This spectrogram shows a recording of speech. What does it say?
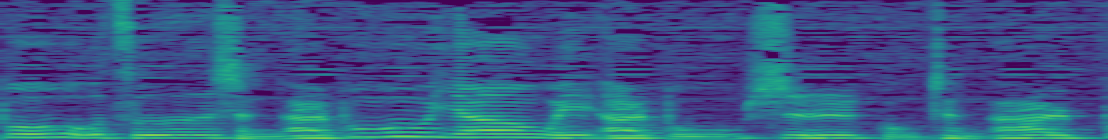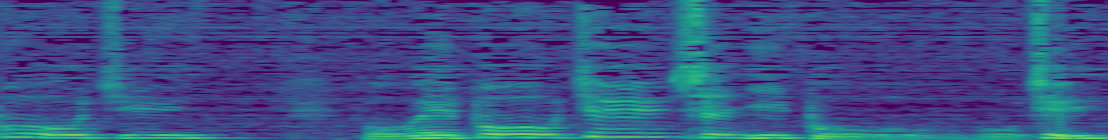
不辞，生而不有，为而不恃，功成而不居。夫为不惧，是以不惧。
